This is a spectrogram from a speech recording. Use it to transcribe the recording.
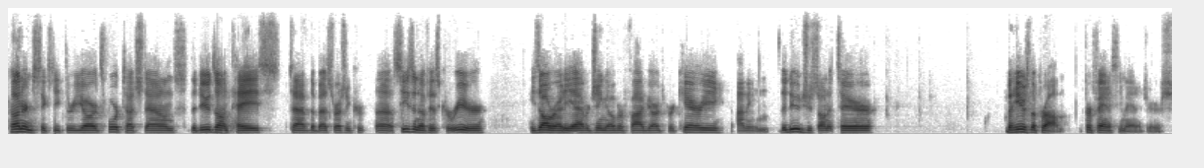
163 yards, four touchdowns. The dude's on pace to have the best rushing uh, season of his career. He's already averaging over five yards per carry. I mean, the dude's just on a tear. But here's the problem for fantasy managers.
